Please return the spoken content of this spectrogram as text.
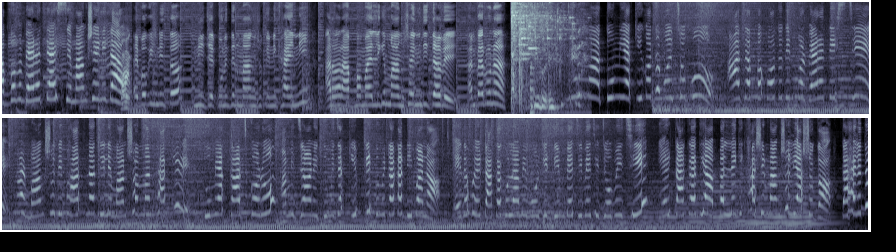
আব্বা মা বেড়াতে আসছে মাংস এনে দাও। এই বকিস নি তো নিজে কোনোদিন মাংস কিনে খাইনি আর ওর আব্বা মায়ের লিগে মাংস এনে দিতে হবে। আমি পারব না। মা তুমি আর কি কথা বলছো গো? আজ আব্বা কতদিন পর বেড়াতে আর মাংস দিয়ে ভাত না দিলে মান সম্মান থাকে? তুমি এক কাজ করো আমি জানি তুমি যা কিপটি তুমি টাকা দিবা না। এই দেখো এই টাকাগুলো আমি মুরগির ডিম বেচি বেচি জমিছি এই টাকা দিয়ে আব্বার লেগে খাসির মাংস নিয়ে আসো গা। তাহলে তো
